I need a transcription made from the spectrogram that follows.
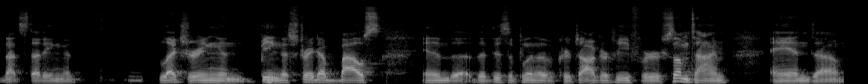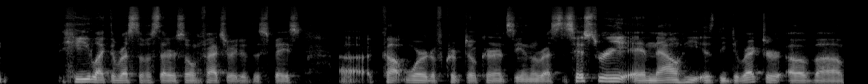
not studying, uh, lecturing, and being a straight up bouse in the the discipline of cryptography for some time. And um, he, like the rest of us that are so infatuated with this space, uh, caught word of cryptocurrency, and the rest is history. And now he is the director of uh,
